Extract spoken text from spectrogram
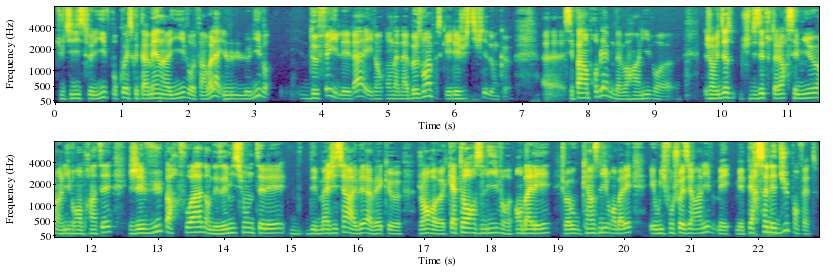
tu utilises ce livre? Pourquoi est-ce que tu amènes un livre? Enfin voilà, le livre, de fait, il est là et on en a besoin parce qu'il est justifié. Donc, euh, euh, c'est pas un problème d'avoir un livre. euh, J'ai envie de dire, tu disais tout à l'heure, c'est mieux un livre emprunté. J'ai vu parfois dans des émissions de télé des magiciens arriver avec genre euh, 14 livres emballés, tu vois, ou 15 livres emballés, et où ils font choisir un livre, mais, personne n'est dupe en fait.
